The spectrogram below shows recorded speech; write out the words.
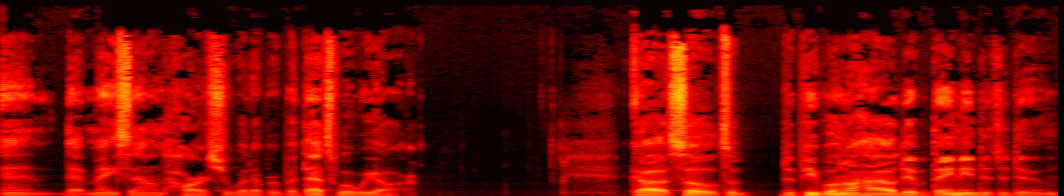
And that may sound harsh or whatever, but that's where we are. God, so, the people in Ohio did what they needed to do.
